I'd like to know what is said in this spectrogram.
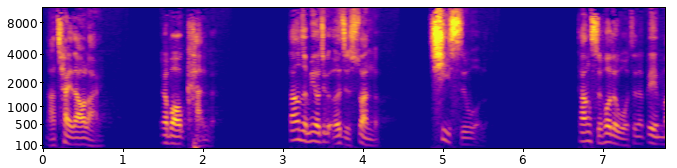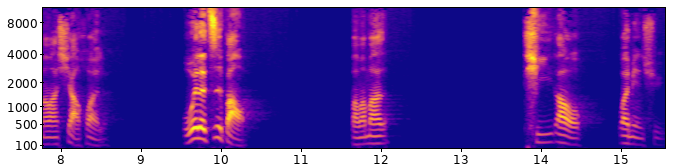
拿菜刀来，要把我砍了。当着没有这个儿子算了，气死我了。当时候的我真的被妈妈吓坏了，我为了自保，把妈妈踢到外面去。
